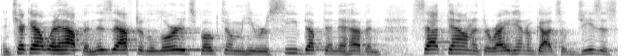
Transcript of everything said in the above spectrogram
And check out what happened. This is after the Lord had spoke to him. He received up into heaven, sat down at the right hand of God. So Jesus,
